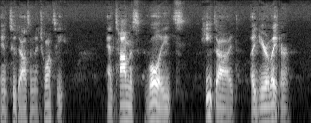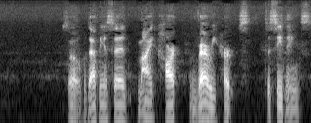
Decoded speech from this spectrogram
in 2020, and Thomas Voids, he died a year later. So, with that being said, my heart very hurts to see things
